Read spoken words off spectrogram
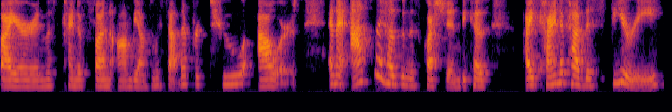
fire and this kind of fun ambiance. And we sat there for two hours. And I asked my husband this question because I kind of had this theory,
